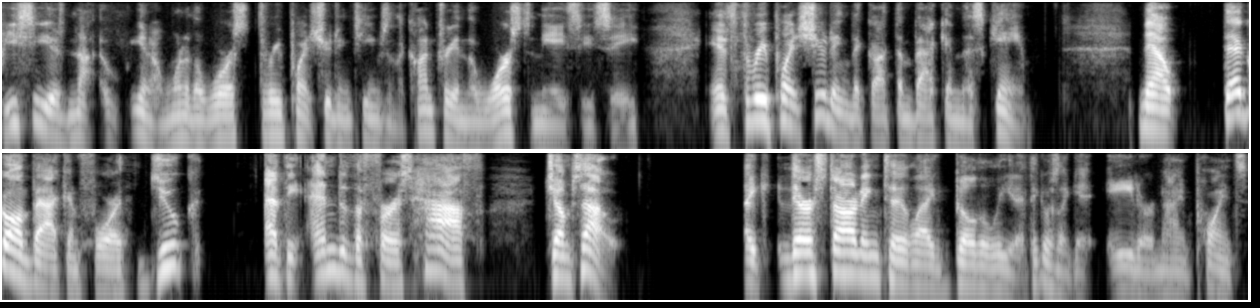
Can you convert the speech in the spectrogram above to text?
BC is not you know one of the worst three point shooting teams in the country and the worst in the ACC. And it's three point shooting that got them back in this game. Now they're going back and forth. Duke at the end of the first half jumps out. Like they're starting to like build a lead. I think it was like eight or nine points.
